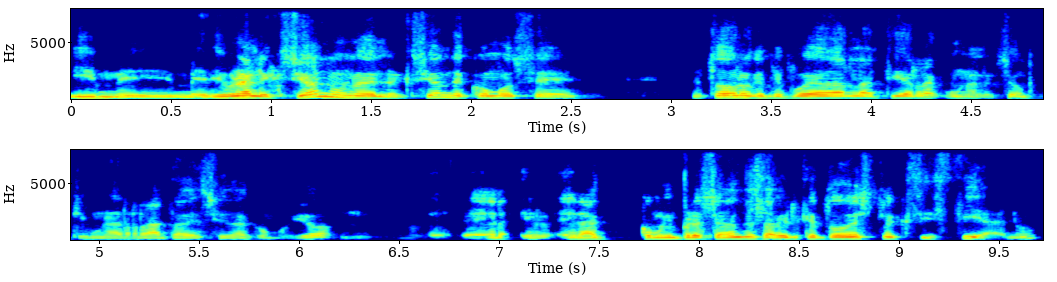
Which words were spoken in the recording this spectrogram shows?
y me, me, dio una lección, una lección de cómo se, de todo lo que te puede dar la tierra, una lección que una rata de ciudad como yo era, como impresionante saber que todo esto existía, ¿no?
